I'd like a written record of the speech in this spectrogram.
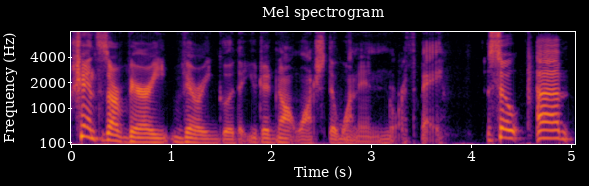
chances are very, very good that you did not watch the one in North Bay. So, um,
